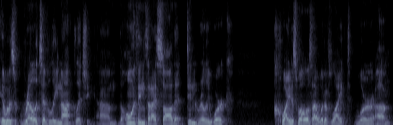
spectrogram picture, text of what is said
it was relatively not glitchy. Um, the only things that I saw that didn't really work quite as well as I would have liked were um,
